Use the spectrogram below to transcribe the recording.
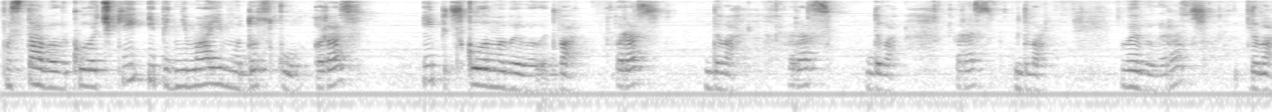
Поставили кулачки і піднімаємо до скул. Раз. І під скулами вивели. Два. Раз, два. Раз, два. Раз, два. Вивели. Раз, два.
